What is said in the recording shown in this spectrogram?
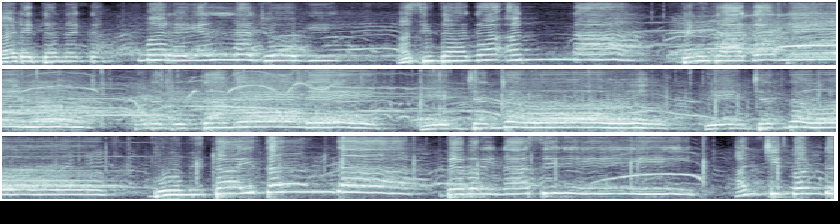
ಕಡೆತನಕ ಮರೆಯೆಲ್ಲ ಜೋಗಿ, ಹಸಿದಾಗ ಅನ್ನ, ದಣಿದಾಗ ನೀರು ಹೊಡೆದಿದ್ದ ಮೇಲೆ ಏನ್ ಚಂದವೋ ಏನ್ ಚಂದವೋ ಭೂಮಿ ತಾಯಿ ತಂದ ಬೆವರಿನ ಸಿರಿ ಹಂಚಿಕೊಂಡು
